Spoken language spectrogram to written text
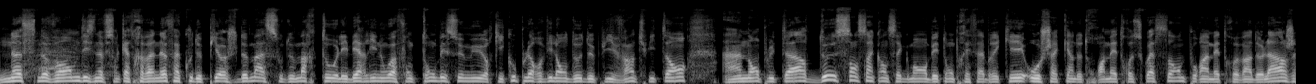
9 novembre 1989, à coups de pioche, de masse ou de marteau, les Berlinois font tomber ce mur qui coupe leur ville en deux depuis 28 ans. Un an plus tard, 250 segments en béton préfabriqués, haut chacun de 3 mètres 60 pour 1 mètre 20 de large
